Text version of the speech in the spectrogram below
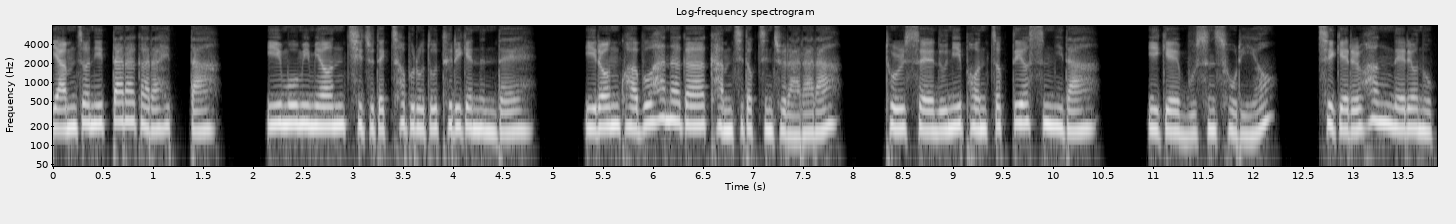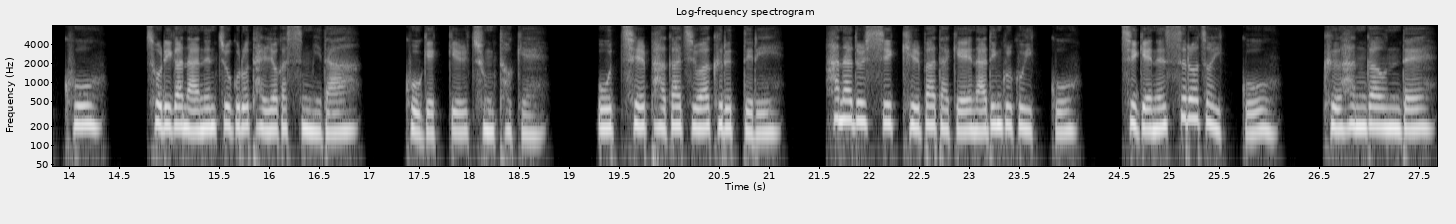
얌전히 따라가라 했다. 이 몸이면 지주댁 첩으로도 드리겠는데 이런 과부 하나가 감지덕진 줄 알아라? 돌쇠 눈이 번쩍 뜨였습니다. 이게 무슨 소리요? 지게를 확 내려놓고 소리가 나는 쪽으로 달려갔습니다. 고갯길 중턱에 오칠 바가지와 그릇들이 하나둘씩 길바닥에 나뒹굴고 있고 지게는 쓰러져 있고 그 한가운데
